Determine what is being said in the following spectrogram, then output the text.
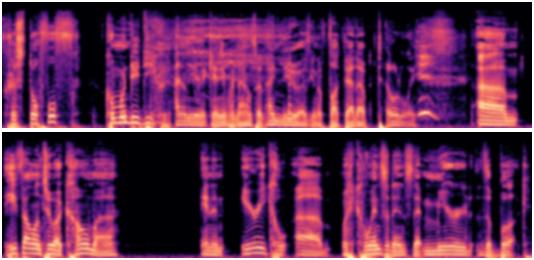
Christoph. I don't even can't even pronounce it. I knew I was gonna fuck that up totally. Um, he fell into a coma in an eerie co- uh, coincidence that mirrored the book.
